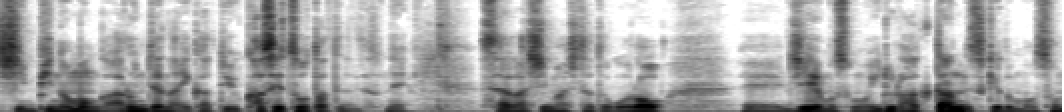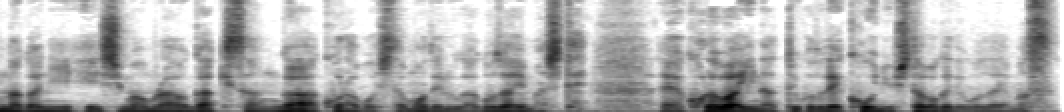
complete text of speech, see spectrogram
新品のもんがあるんじゃないかという仮説を立ててですね、探しましたところ、えージェームスもいろいろあったんですけども、その中に島村楽器さんがコラボしたモデルがございまして、えーこれはいいなということで購入したわけでございます。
